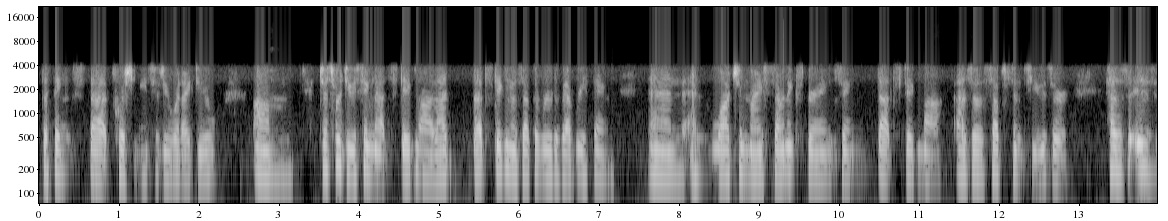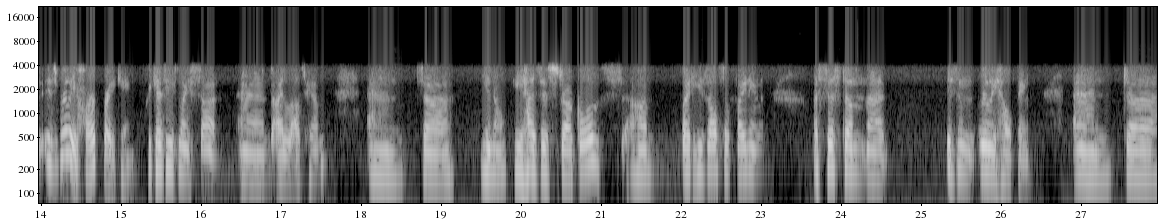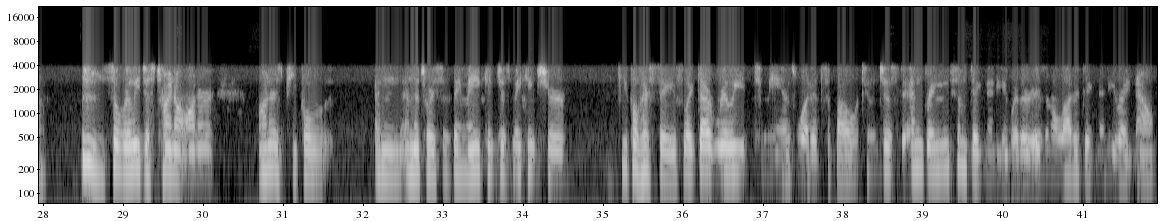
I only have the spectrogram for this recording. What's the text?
the things that pushed me to do what I do. Um, just reducing that stigma, that, that stigma is at the root of everything. And, and watching my son experiencing that stigma as a substance user has is is really heartbreaking because he's my son and I love him and uh, you know he has his struggles um, but he's also fighting a system that isn't really helping. And uh, so really just trying to honor honors people and and the choices they make and just making sure people are safe. Like that really to me is what it's about. And just and bringing some dignity where there isn't a lot of dignity right now.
